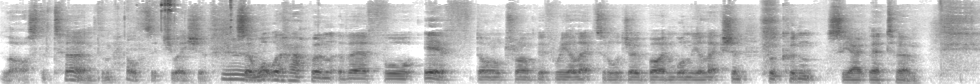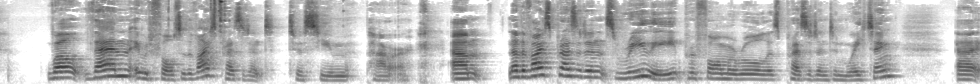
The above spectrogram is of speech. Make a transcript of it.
last a term from health situation. Mm. So, what would happen, therefore, if Donald Trump, if re-elected, or Joe Biden won the election but couldn't see out their term? Well, then it would fall to the vice president to assume power. Um, now, the vice presidents really perform a role as president in waiting uh,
